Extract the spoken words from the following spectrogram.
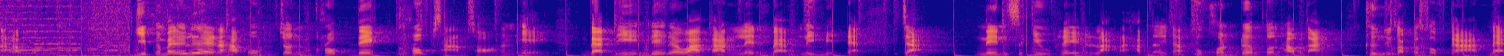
นะครับผมหยิบกันไปเรื่อยๆนะครับผมจนครบเด็กครบ3ซองนั่นเอง แบบนี้เรียกได้ว่าการเล่นแบบลิมิตเนี่ยจะ เน้นสกิลเพลย์เป็นหลักนะครับ เนื่องจากทุกคนเริ่มต้นเท่ากัน ขึ้นอยู่กับประสบการณ์และ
